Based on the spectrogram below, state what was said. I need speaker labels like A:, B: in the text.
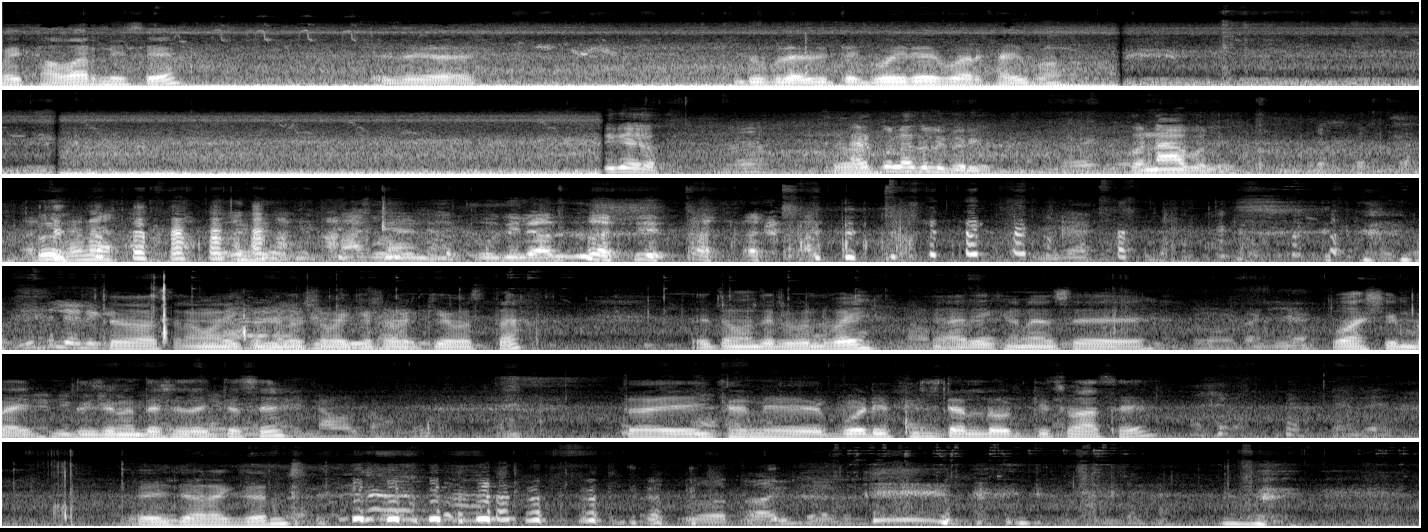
A: ভাই খাবার নিছে। এই জায়গায় দুপুরের ভিতরে গই রইব আর খাইব।
B: না বলে।
A: তো আসসালামু আলাইকুম হ্যালো সবাইকে সবার কি অবস্থা? এই তো আমাদের রুহুল ভাই আর এখানে আছে ওয়াসিম ভাই দুজনে দেশে যাইতেছে। তো এইখানে বডি ফিল্টার লোক কিছু আছে। এই যে আরেকজন।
